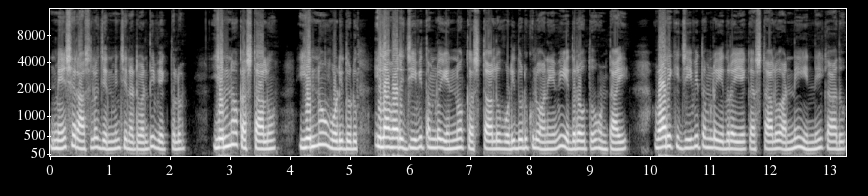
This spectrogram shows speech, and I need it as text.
మేషరాశిలో జన్మించినటువంటి వ్యక్తులు. ఎన్నో కష్టాలు ఎన్నో ఒడిదుడు ఇలా వారి జీవితంలో ఎన్నో కష్టాలు ఒడిదుడుకులు అనేవి ఎదురవుతూ ఉంటాయి. వారికి జీవితంలో ఎదురయ్యే కష్టాలు అన్నీ ఇన్ని కాదు.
